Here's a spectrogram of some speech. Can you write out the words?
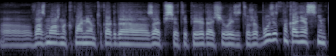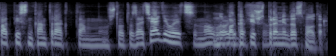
Возможно, к моменту, когда запись этой передачи выйдет, уже будет, наконец, с ним подписан контракт, там что-то затягивается. Но, но пока пишут все. про медосмотр.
